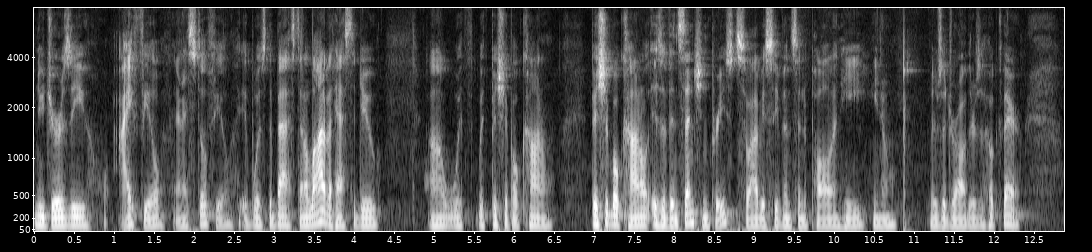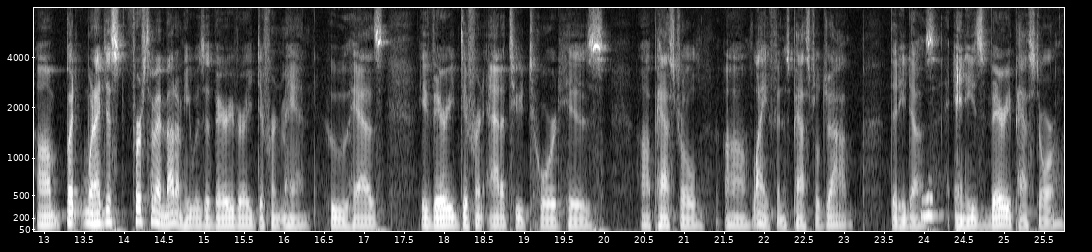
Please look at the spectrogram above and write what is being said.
New Jersey, I feel, and I still feel, it was the best. And a lot of it has to do uh, with with Bishop O'Connell. Bishop O'Connell is a Vincentian priest, so obviously Vincent de Paul and he, you know, there's a draw, there's a hook there. Um, but when I just first time I met him, he was a very very different man who has a very different attitude toward his uh, pastoral uh, life and his pastoral job that he does, mm-hmm. and he's very pastoral,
